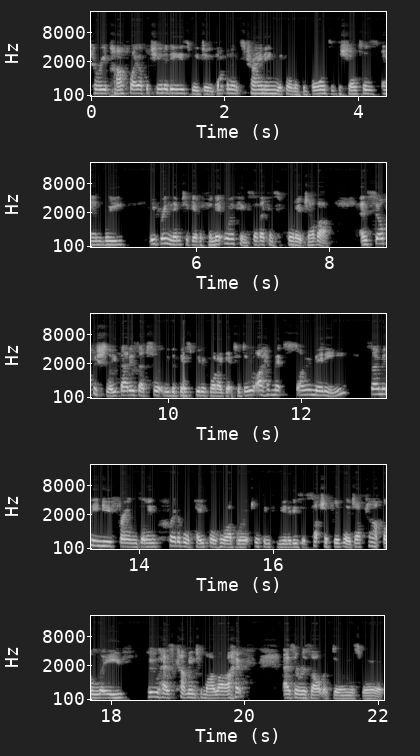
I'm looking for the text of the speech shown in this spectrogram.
career pathway opportunities. We do governance training with all of the boards of the shelters, and we, we bring them together for networking so they can support each other. And selfishly, that is absolutely the best bit of what I get to do. I have met so many, so many new friends and incredible people who I've worked with in communities. It's such a privilege. I can't believe who has come into my life as a result of doing this work.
